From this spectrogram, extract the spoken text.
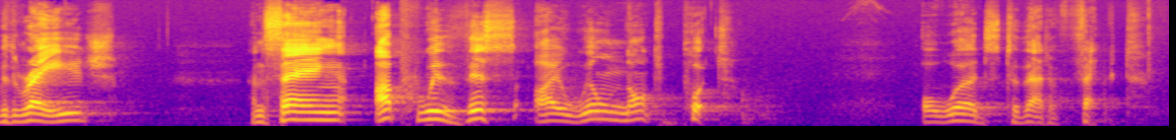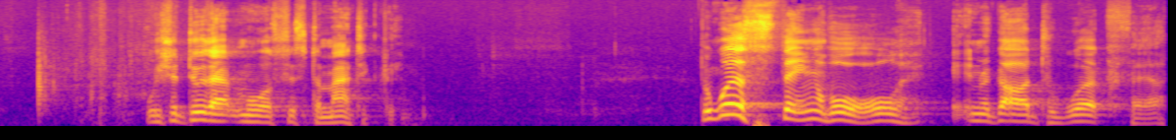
with rage and saying, Up with this I will not put, or words to that effect. We should do that more systematically. The worst thing of all in regard to workfare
